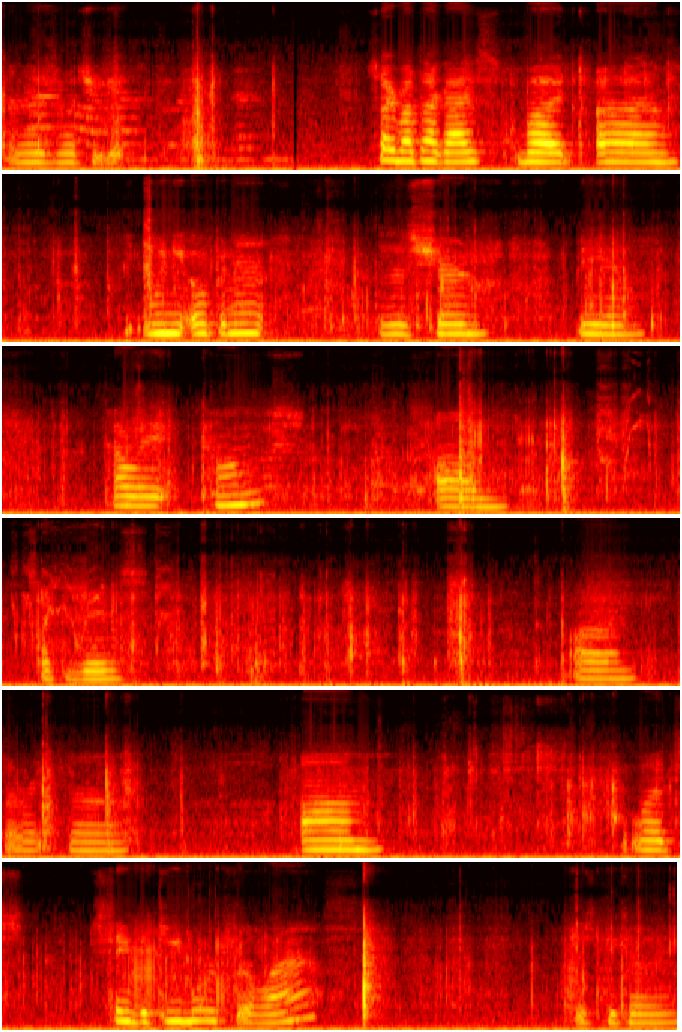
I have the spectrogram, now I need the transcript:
and this is what you get. Sorry about that, guys. But, uh, when you open it, this should be how it comes. Um, like this. Um, right now. Um, let's save the keyboard for last. Just because.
